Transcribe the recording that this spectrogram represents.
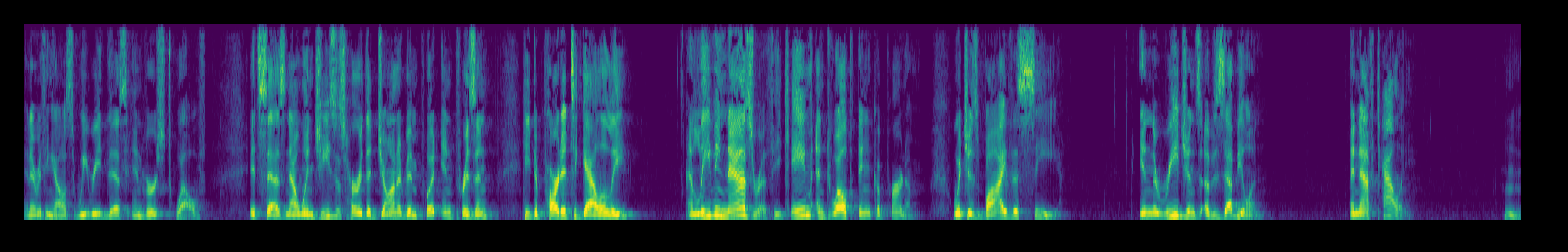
and everything else, we read this in verse 12. It says, Now when Jesus heard that John had been put in prison, he departed to Galilee, and leaving Nazareth, he came and dwelt in Capernaum, which is by the sea, in the regions of Zebulun and Naphtali. Hmm.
